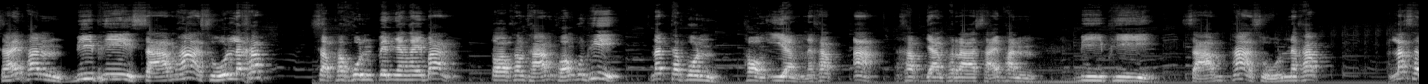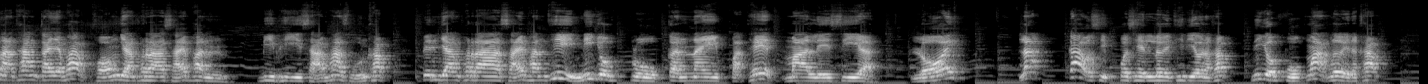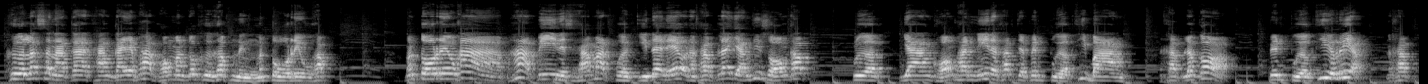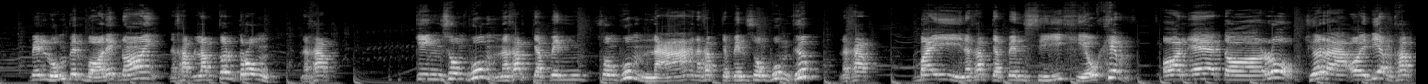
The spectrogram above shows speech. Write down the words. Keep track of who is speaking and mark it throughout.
Speaker 1: สายพันธุ์ BP 350แล้วครับสรรพคุณเป็นยังไงบ้าง ตอบคำถามของคุณพี่นัทพลทองเอียงนะครับอะนะครับยางพาราสายพันธุ์ BP 350นะครับ ลักษณะทางกายภาพของยางพาราสายพันธุ์ BP 350ครับเป็นยางพาราสายพันธุ์ที่นิยมปลูกกันในประเทศมาเลเซียร้อยละ 90%เลยทีเดียวนะครับ นิยมปลูกมากเลยนะครับ คือลักษณะการทางกายภาพของมันก็คือครับหนึ่งมันโตเร็วครับ มันโตเร็ว5 5ปีเนี่ยสามารถเปิดกรีดได้แล้วนะครับ และอย่างที่สองครับ เปลือกยางของพันธุ์นี้นะครับ จะเป็นเปลือกที่บางนะครับ แล้วก็เป็นเปลือกที่เรียบนะครับ เป็นหลุมเป็นบ่อเล็กน้อยนะครับลำต้นตรงนะครับกิ่งทรงพุ่มนะครับจะเป็นทรงพุ่มหนานะครับ จะเป็นทรงพุ่มทึบนะครับ ใบนะครับจะเป็นสีเขียวเข้มอ่อนแอต่อโรคเชื้อราออยเดียมครับ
